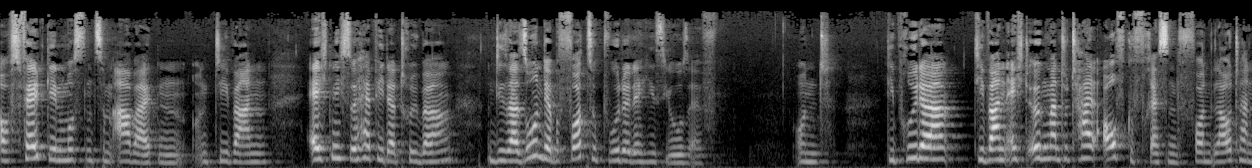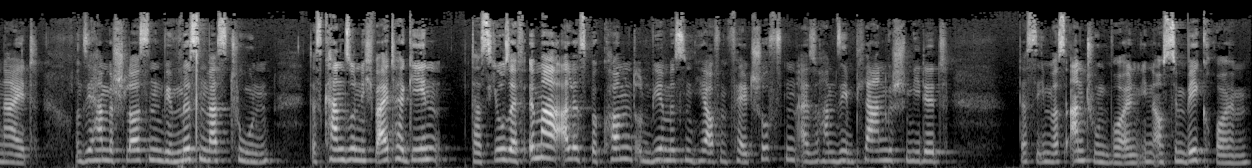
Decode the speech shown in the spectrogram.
aufs Feld gehen mussten zum Arbeiten. Und die waren echt nicht so happy darüber. Und dieser Sohn, der bevorzugt wurde, der hieß Josef. Und die Brüder, die waren echt irgendwann total aufgefressen von lauter Neid. Und sie haben beschlossen, wir müssen was tun. Das kann so nicht weitergehen, dass Josef immer alles bekommt und wir müssen hier auf dem Feld schuften. Also haben sie einen Plan geschmiedet, dass sie ihm was antun wollen, ihn aus dem Weg räumen.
